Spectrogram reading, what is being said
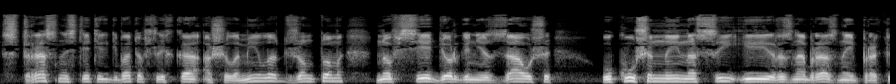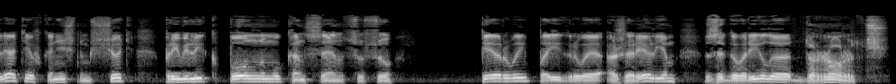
Страстность этих дебатов слегка ошеломила Джон Тома, но все дергания за уши, укушенные носы и разнообразные проклятия в конечном счете привели к полному консенсусу. Первый, поигрывая ожерельем, заговорила Дрорч.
